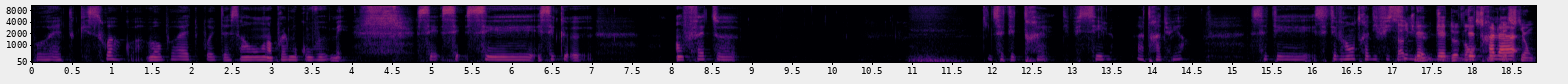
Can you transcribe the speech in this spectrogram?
poètes qui soit. Quoi. Bon, poète, poétesse, hein, on emploie le mot qu'on veut, mais c'est que, en fait, euh, c'était très difficile à traduire. C'était vraiment très difficile d'être à la. Question.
